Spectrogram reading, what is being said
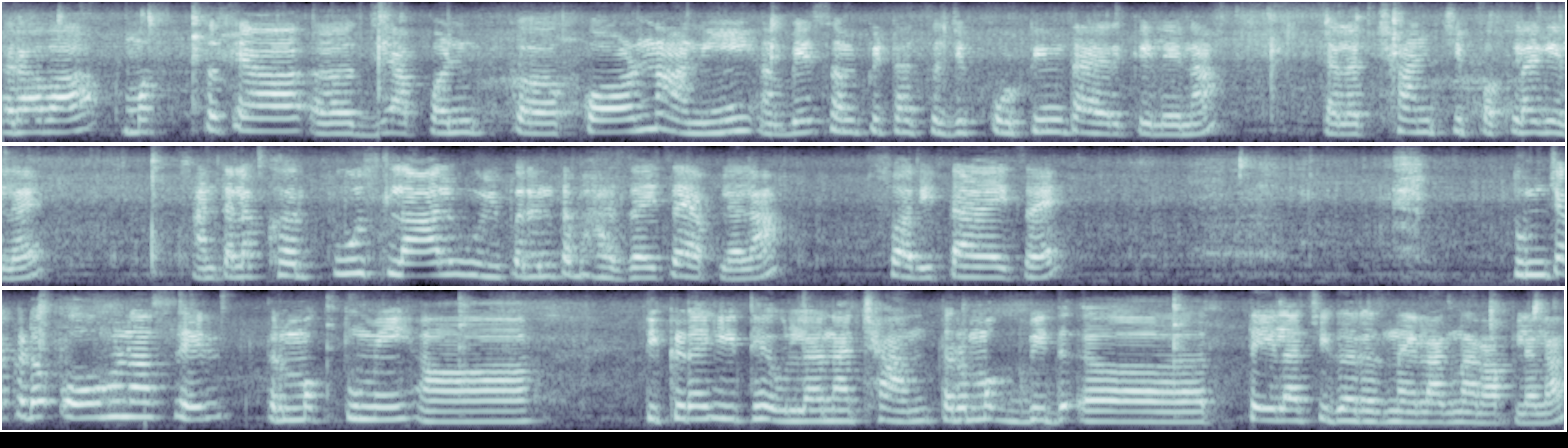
रवा मस्त त्या जे आपण कॉर्न आणि बेसन पिठाचं जे कोटिंग तयार केले ना त्याला छान चिपकला गेलाय. आणि त्याला खरपूस लाल होईपर्यंत भाजायचं आहे आपल्याला. सॉरी तळायचं आहे तुमच्याकडं ओव्हन असेल तर मग तुम्ही तिकडेही तिकडंही ठेवला ना छान तर मग विद तेलाची गरज नाही लागणार आपल्याला.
